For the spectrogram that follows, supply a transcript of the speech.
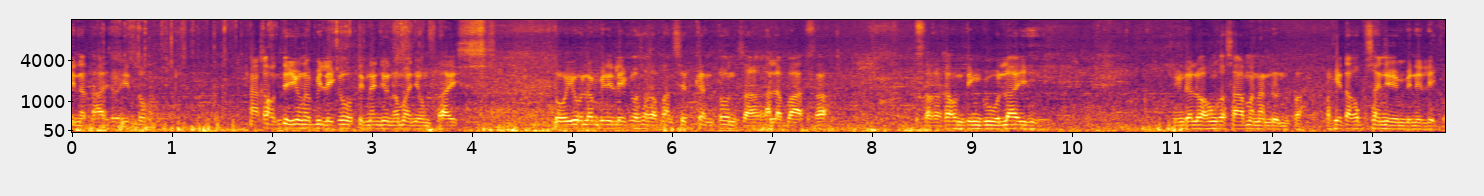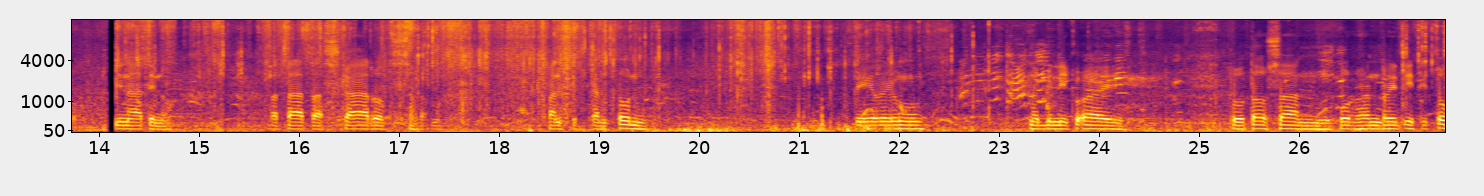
Nakabili na tayo ito. Nakaunti yung nabili ko. Tingnan nyo naman yung price. Toyo lang binili ko sa Kapansit Canton, sa kalabasa. Sa kakaunting gulay. Yung dalawa kong kasama nandun pa. Pakita ko po sa inyo yung binili ko. Bili natin oh. Patatas, carrots, mo- Pansit Canton. Pero yung nabili ko ay 2,482.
